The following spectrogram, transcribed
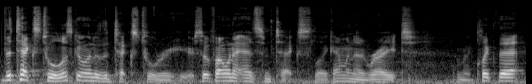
The text tool, let's go into the text tool right here. So if I want to add some text, like I'm going to write, I'm going to click that,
